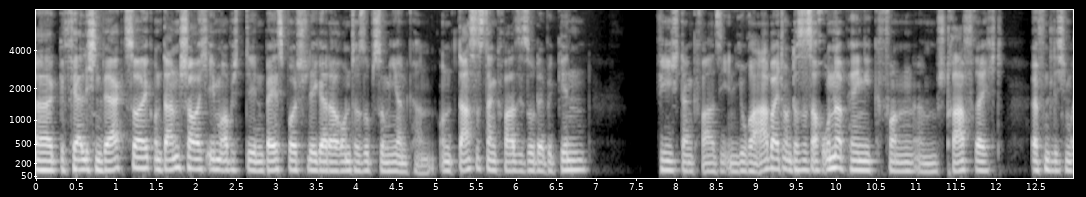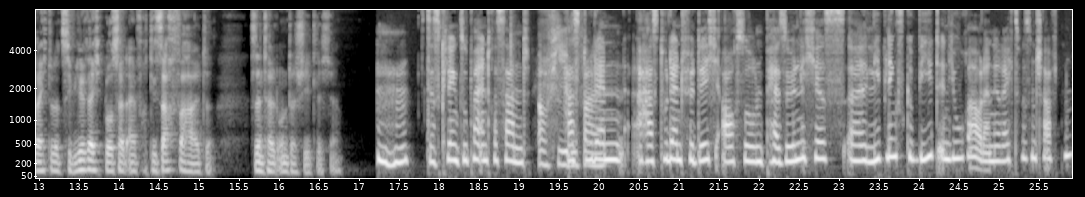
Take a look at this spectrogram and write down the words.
äh, gefährlichen Werkzeug und dann schaue ich eben, ob ich den Baseballschläger darunter subsumieren kann. Und das ist dann quasi so der Beginn, wie ich dann quasi in Jura arbeite. Und das ist auch unabhängig von ähm, Strafrecht, öffentlichem Recht oder Zivilrecht, bloß halt einfach die Sachverhalte sind halt unterschiedliche. Mhm. Das klingt super interessant. Auf jeden hast Fall. Du denn, hast du denn für dich auch so ein persönliches äh, Lieblingsgebiet in Jura oder in den Rechtswissenschaften?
